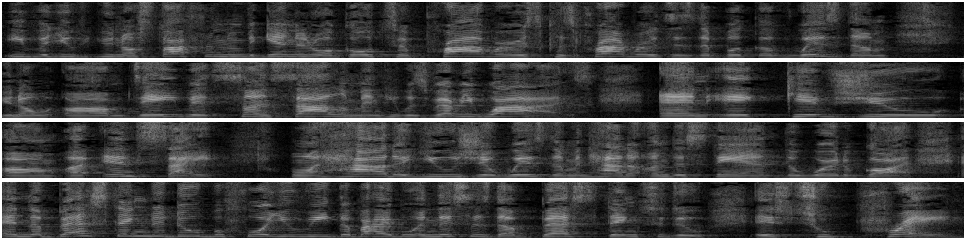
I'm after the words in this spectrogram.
either you, you know, start from the beginning or go to Proverbs because Proverbs is the book of wisdom. You know, um, David's son Solomon, he was very wise, and it gives you um, an insight on how to use your wisdom and how to understand the word of God. And the best thing to do before you read the Bible, and this is the best thing to do, is to pray.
